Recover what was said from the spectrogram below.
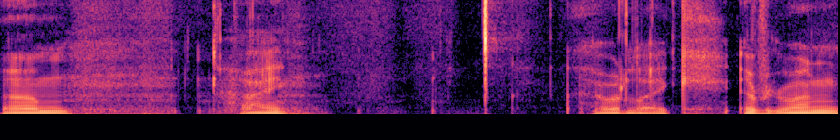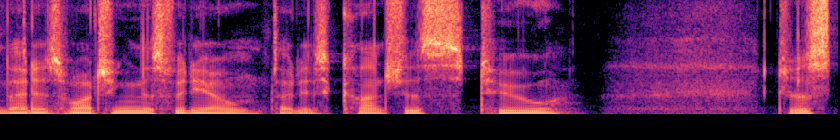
Um, hi. I would like everyone that is watching this video that is conscious to just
